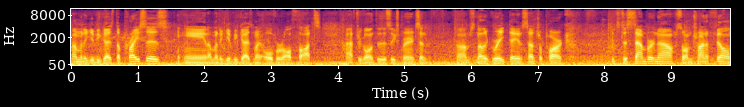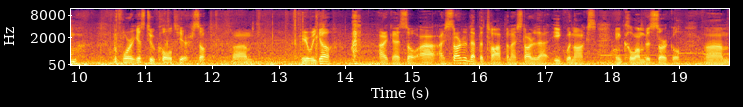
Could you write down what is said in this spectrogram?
I'm gonna give you guys the prices, and I'm gonna give you guys my overall thoughts after going through this experience. And um, it's another great day in Central Park. It's December now, so I'm trying to film before it gets too cold here. So um, here we go. All right, guys, so uh, I started at the top and I started at Equinox in Columbus Circle. Um,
